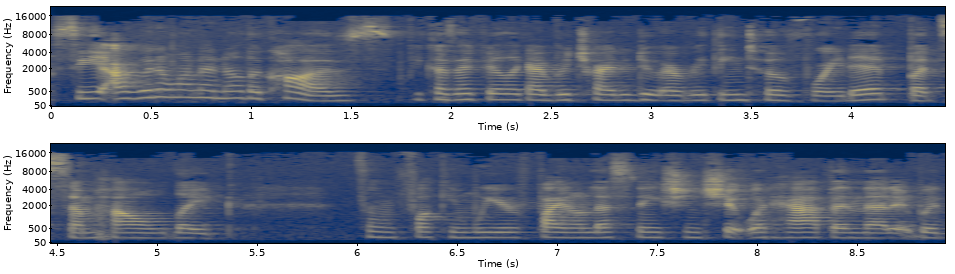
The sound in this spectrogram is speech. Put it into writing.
See, I wouldn't want to know the cause because I feel like I would try to do everything to avoid it, but somehow, like, some fucking weird final destination shit would happen that it would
